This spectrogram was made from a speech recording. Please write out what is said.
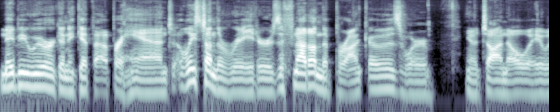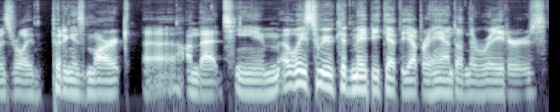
maybe we were going to get the upper hand, at least on the Raiders, if not on the Broncos, where you know John Elway was really putting his mark uh, on that team. At least we could maybe get the upper hand on the Raiders.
